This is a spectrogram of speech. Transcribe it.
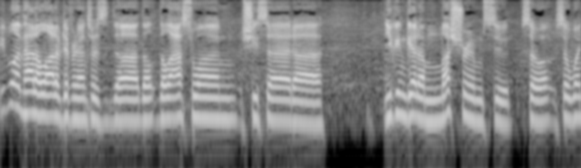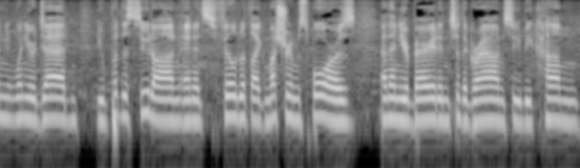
People have had a lot of different answers. The the, the last one, she said, uh, you can get a mushroom suit. So so when when you're dead, you put the suit on, and it's filled with like mushroom spores, and then you're buried into the ground, so you become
